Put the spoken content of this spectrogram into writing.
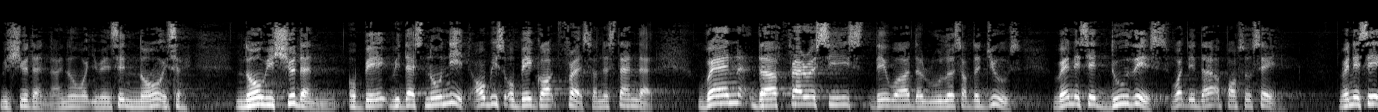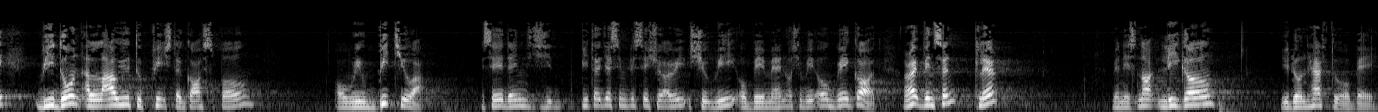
We shouldn't. I know what you may say. No, it's a, no, we shouldn't obey. There's no need. Always obey God first. Understand that. When the Pharisees, they were the rulers of the Jews. When they said, do this, what did the apostle say? When they say, we don't allow you to preach the gospel, or we'll beat you up. You say, then Peter just simply says, should we, should we obey men or should we obey God? Alright, Vincent, clear? When it's not legal, you don't have to obey.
